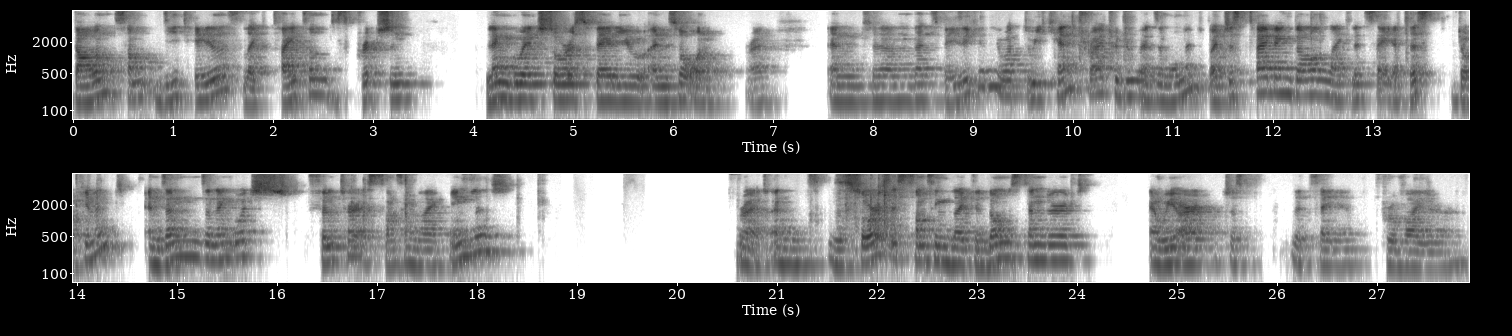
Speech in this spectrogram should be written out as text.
down some details like title, description, language, source, value, and so on, right? And um, that's basically what we can try to do at the moment by just typing down, like, let's say a test document, and then the language filter is something like English. Right, and the source is something like the LOM standard, and we are just, let's say, a provider.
